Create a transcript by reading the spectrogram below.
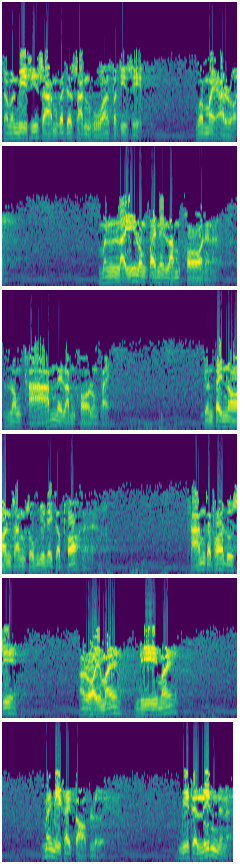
ถ้ามันมีศีรษะมันก็จะสั่นหัวปฏิเสธ ว่าไม่อร่อย มันไหลลงไปในลำคอน่ะนะลองถามในลำคอลงไป จนไปนอนสั่งสมอยู่ในกระเพาะน่ะนะถามกระเพาะดูสิอร่อยไหมดีไหมไม่มีใครตอบเลย มีแต่ลิ้นเนี่ยนะ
